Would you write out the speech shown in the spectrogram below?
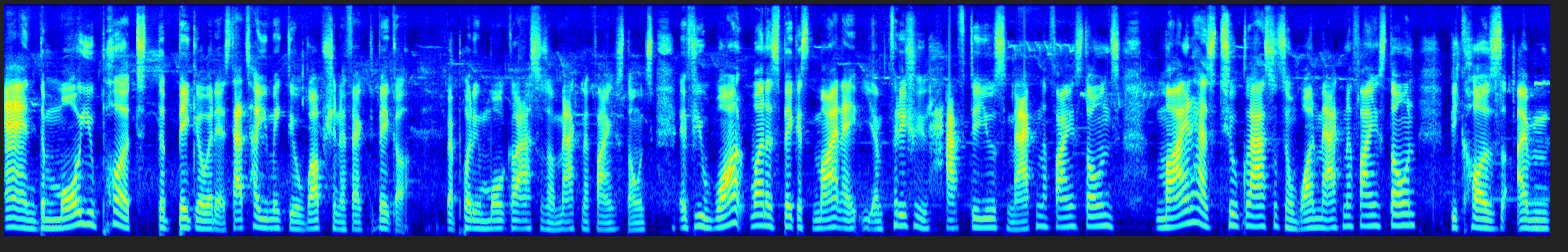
And the more you put, the bigger it is. That's how you make the eruption effect bigger by putting more glasses or magnifying stones. If you want one as big as mine, I, am pretty sure you have to use magnifying stones. Mine has two glasses and one magnifying stone because I'm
